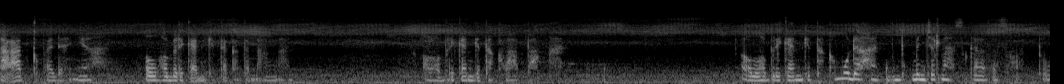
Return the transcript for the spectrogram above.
taat kepadanya Allah berikan kita ketenangan Allah berikan kita kelapangan Allah berikan kita kemudahan untuk mencerna segala sesuatu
